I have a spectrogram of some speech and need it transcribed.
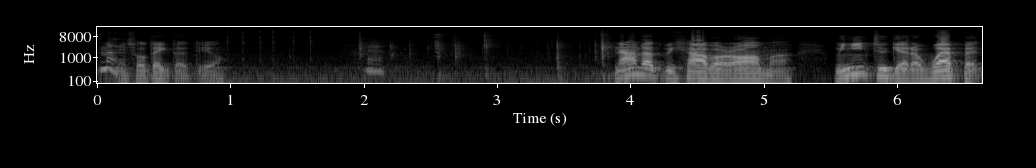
Nice, I'll take that deal. Yeah. Now that we have our armor, we need to get a weapon.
